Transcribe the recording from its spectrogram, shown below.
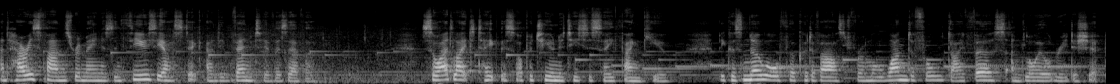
and Harry's fans remain as enthusiastic and inventive as ever. So I'd like to take this opportunity to say thank you, because no author could have asked for a more wonderful, diverse and loyal readership.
